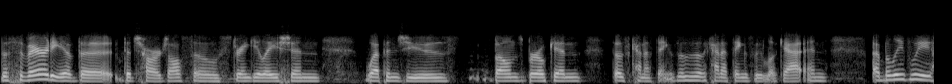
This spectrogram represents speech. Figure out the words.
The severity of the, the charge also strangulation, weapons used, bones broken, those kind of things. Those are the kind of things we look at. And I believe we,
